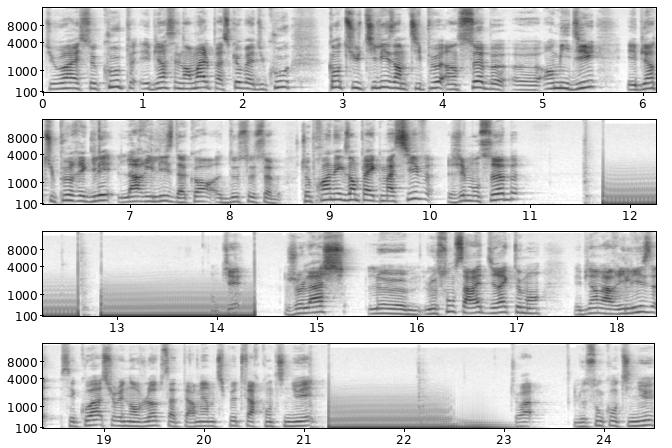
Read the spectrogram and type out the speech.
tu vois, elles se coupent. Eh bien, c'est normal parce que, bah, du coup, quand tu utilises un petit peu un sub euh, en MIDI, eh bien, tu peux régler la release, d'accord, de ce sub. Je te prends un exemple avec Massive. J'ai mon sub. Ok. Je lâche, le, le son s'arrête directement. Eh bien, la release, c'est quoi Sur une enveloppe, ça te permet un petit peu de faire continuer. Tu vois le son continue.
